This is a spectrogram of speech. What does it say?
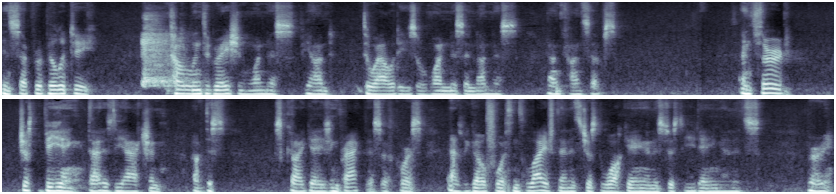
inseparability, total integration, oneness beyond dualities or oneness and noneness, beyond concepts. And third, just being. That is the action of this sky gazing practice. Of course, as we go forth into life, then it's just walking and it's just eating and it's very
